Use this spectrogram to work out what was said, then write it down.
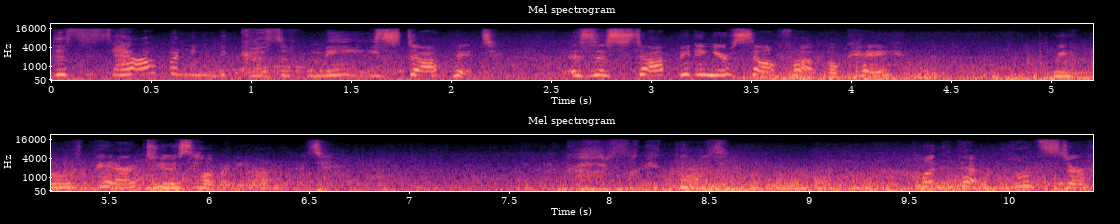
This is happening because of me. Stop it! Just stop beating yourself up, okay? We've both paid our dues already on it. Oh God, look at that. Look at that monster.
